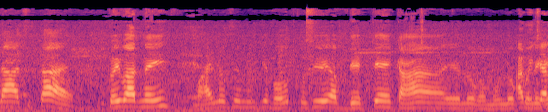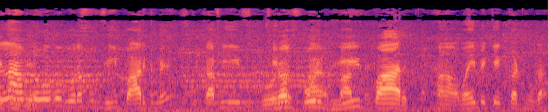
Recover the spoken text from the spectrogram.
नाचता है। कोई बात नहीं। भाई लोग से मिलके बहुत खुशी हुई। अब देखते हैं कहाँ ये लोग हम उन लोग को अभी लेके चलना हम लोगों को गोरखपुर भी पार्क में। काफ़ी गोरखपुर भी पार्क हाँ। वहीं पे केक कट होगा।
